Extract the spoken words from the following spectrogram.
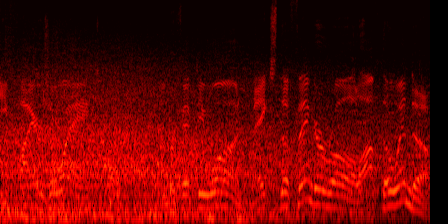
He fires away. Number 51 makes the finger roll off the window.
